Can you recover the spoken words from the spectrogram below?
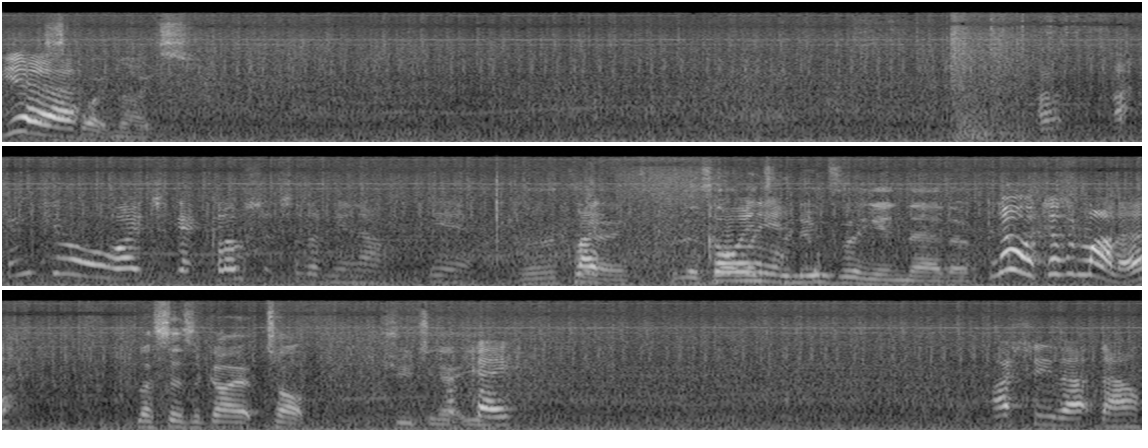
Yeah. It's quite nice. I, I think you're alright to get closer to them, you know. Yeah. Okay. Like, but there's go not much manoeuvring in there, though. No, it doesn't matter. Plus, there's a guy up top shooting at Okay. you. I see that now.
